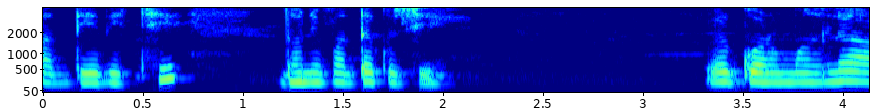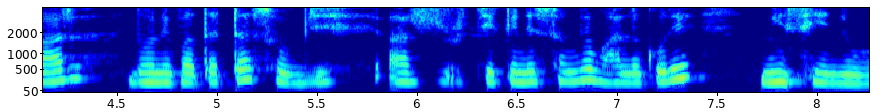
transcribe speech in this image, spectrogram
আর দিয়ে দিচ্ছি ধনে পাতা কুচি। এবার গরম মশলা আর ধনে পাতাটা সবজি আর চিকেনের সঙ্গে ভালো করে মিশিয়ে নেব।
